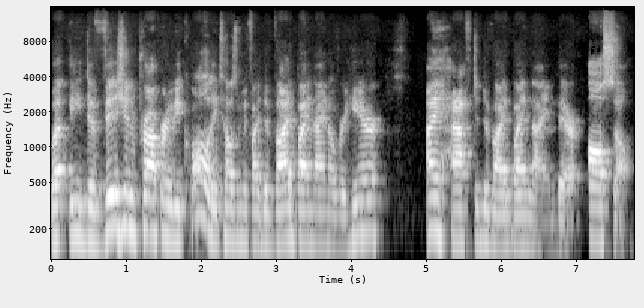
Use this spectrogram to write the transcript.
But the division property of equality tells me if I divide by 9 over here, I have to divide by 9 there also.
